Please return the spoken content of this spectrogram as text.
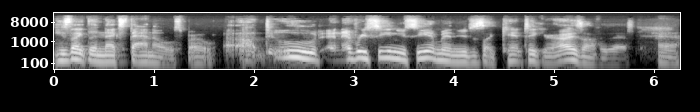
he's like the next Thanos, bro. uh, dude. And every scene you see him in, you just like can't take your eyes off his ass. Yeah,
